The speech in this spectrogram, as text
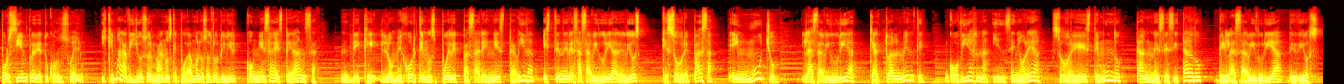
por siempre de tu consuelo. Y qué maravilloso, hermanos, que podamos nosotros vivir con esa esperanza de que lo mejor que nos puede pasar en esta vida es tener esa sabiduría de Dios que sobrepasa en mucho la sabiduría que actualmente gobierna y enseñorea sobre este mundo tan necesitado de la sabiduría de Dios.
